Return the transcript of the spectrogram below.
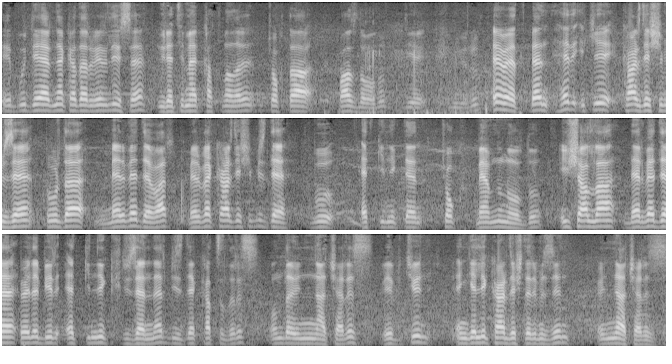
E, bu değer ne kadar verilirse üretime katmaları çok daha fazla olur diye düşünüyorum. Evet ben her iki kardeşimize burada Merve de var. Merve kardeşimiz de bu etkinlikten çok memnun oldu. İnşallah Merve de böyle bir etkinlik düzenler. Biz de katılırız. Onu da önünü açarız ve bütün engelli kardeşlerimizin önünü açarız.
